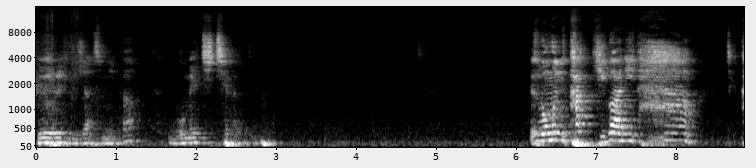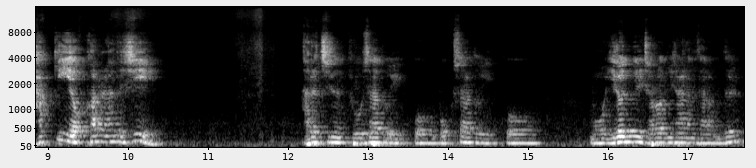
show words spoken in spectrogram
교회를 이루지 않습니까? 몸의 지체가 되는 거예요. 그래서 보면 각 기관이 다 각기 역할을 하듯이 가르치는 교사도 있고 목사도 있고 뭐 이런 일 저런 일 하는 사람들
